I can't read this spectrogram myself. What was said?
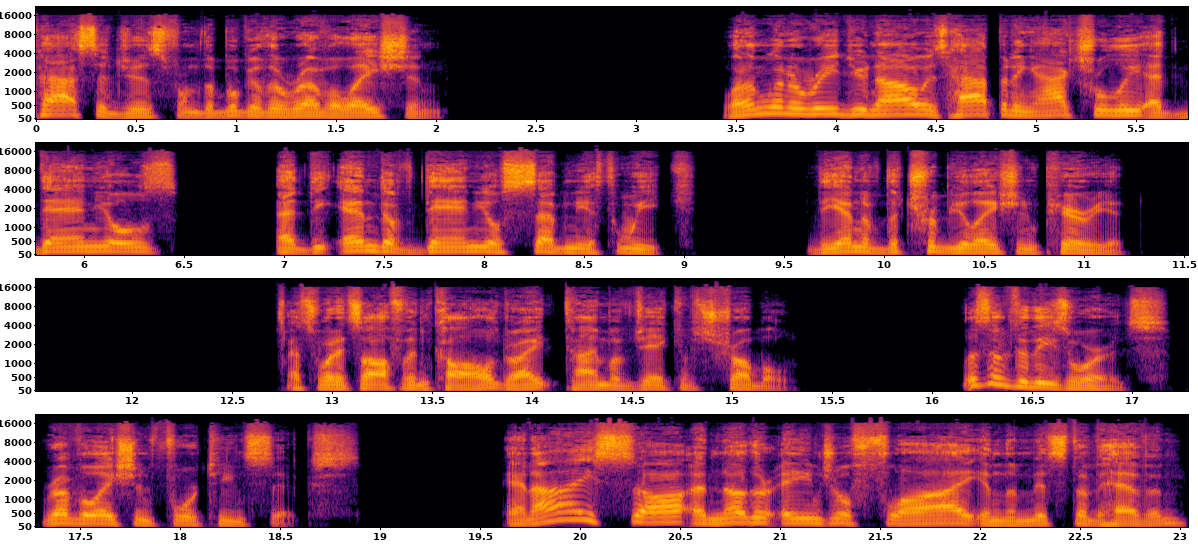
passages from the book of the Revelation. What I'm going to read you now is happening actually at Daniel's, at the end of Daniel's 70th week, the end of the tribulation period. That's what it's often called, right? Time of Jacob's trouble. Listen to these words Revelation 14 6. And I saw another angel fly in the midst of heaven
